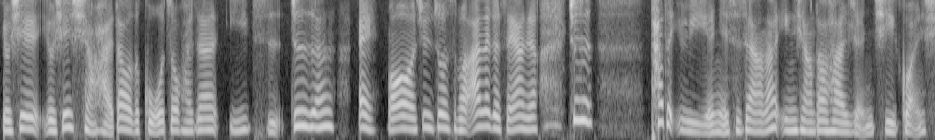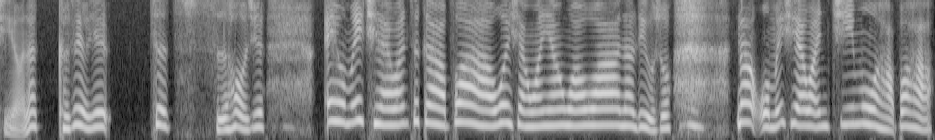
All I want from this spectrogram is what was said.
有些有些小孩到了国中还在移植，就是这样。哎，某某去做什么啊？那个怎样怎样？就是他的语言也是这样，那影响到他的人际关系哦。那可是有些这时候就，哎，我们一起来玩这个好不好？我也想玩洋娃娃。那例如说。那我们一起来玩积木好不好？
